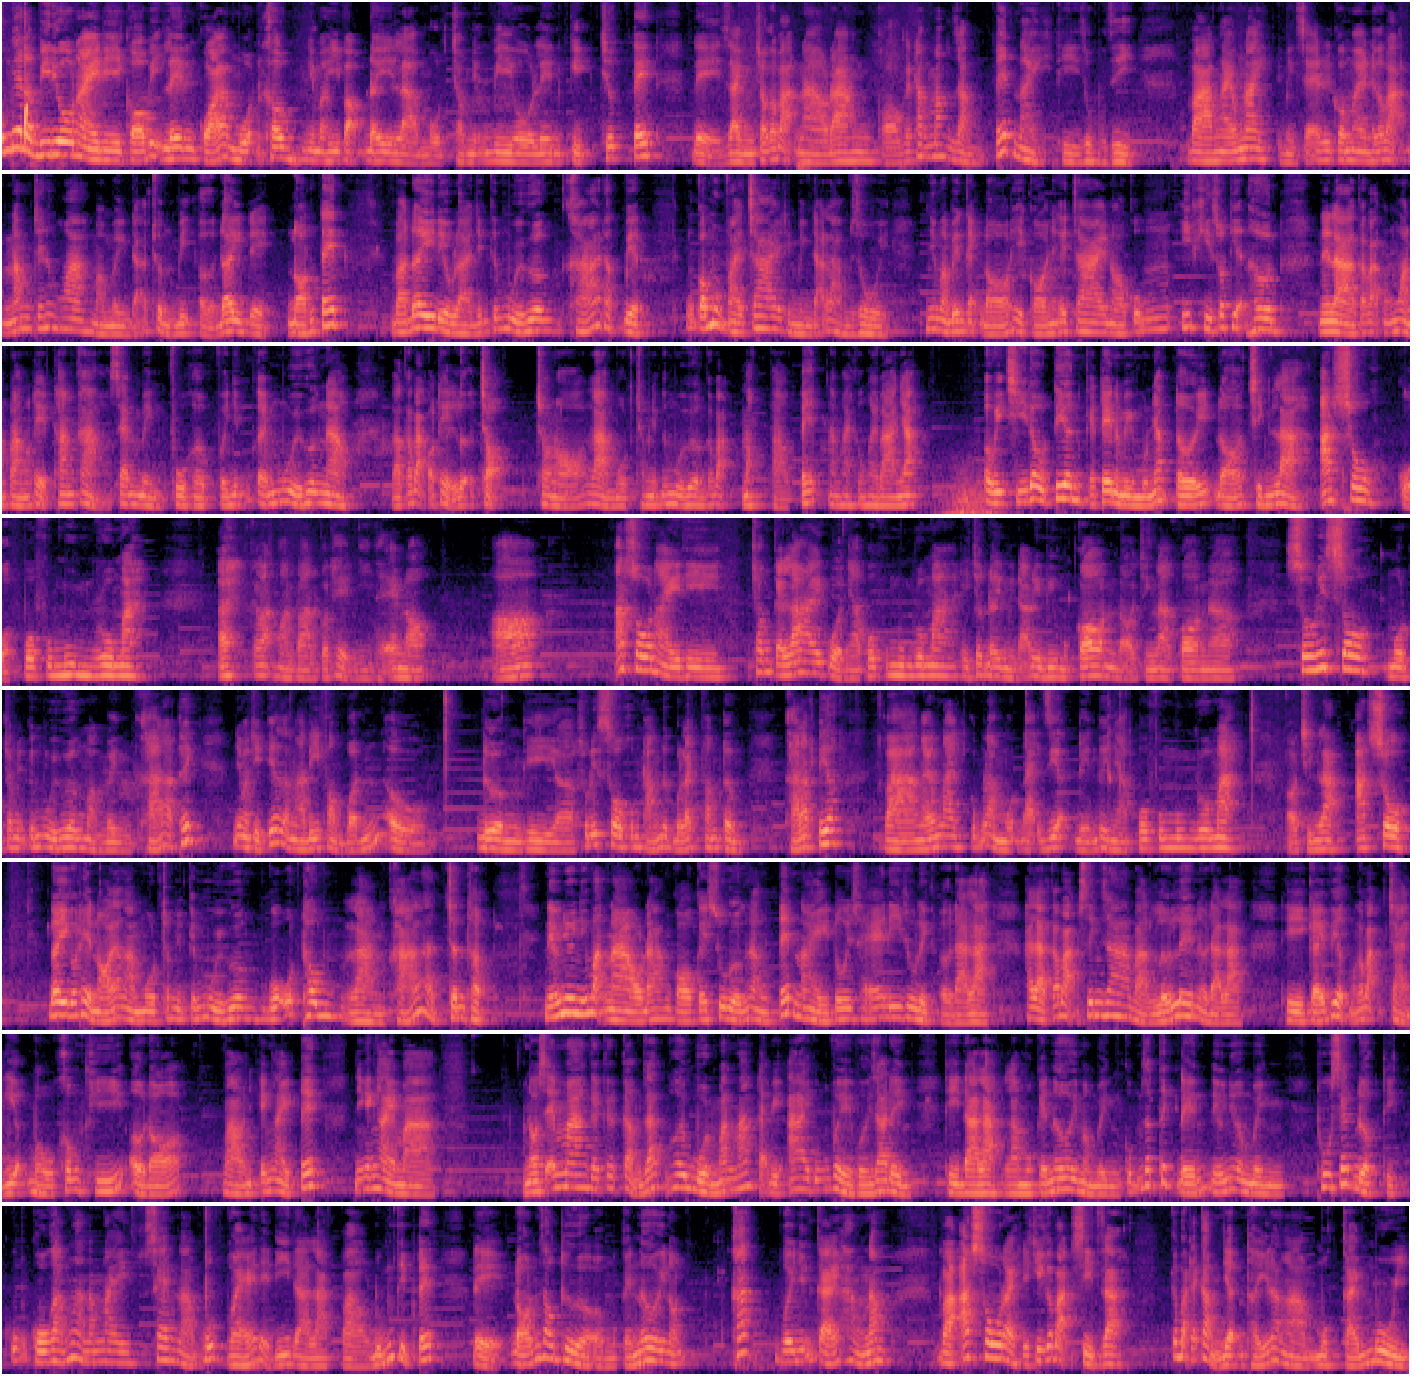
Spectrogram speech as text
Không biết là video này thì có bị lên quá là muộn không, Nhưng mà hy vọng đây là một trong những video lên kịp trước Tết Để dành cho các bạn nào đang có cái thắc mắc rằng Tết này thì dùng gì. Và ngày hôm nay thì mình sẽ recommend cho các bạn 5 chai nước hoa mà mình đã chuẩn bị ở đây để đón Tết. Và đây đều là những cái mùi hương khá đặc biệt. Cũng có một vài chai thì mình đã làm rồi nhưng mà bên cạnh đó thì có những cái chai nó cũng ít khi xuất hiện hơn nên là các bạn cũng hoàn toàn có thể tham khảo xem mình phù hợp với những cái mùi hương nào và các bạn có thể lựa chọn cho nó là một trong những cái mùi hương các bạn mặc vào Tết năm 2023 nhá. Ở vị trí đầu tiên cái tên mà mình muốn nhắc tới đó chính là Aso của Perfumum Roma. Đây, các bạn hoàn toàn có thể nhìn thấy em nó. Đó. Aso này thì trong cái line của nhà Pofumum Roma thì trước đây mình đã review một con đó chính là con ờ, uh, Soriso một trong những cái mùi hương mà mình khá là thích. Nhưng mà chỉ tiếc rằng là đi phỏng vấn ở đường thì ờ, uh, Soriso không thắng được Black Phantom. Khá là tiếc. Và ngày hôm nay cũng là một đại diện đến từ nhà Pofumum Roma đó chính là Aso. Đây có thể nói là một trong những cái mùi hương gỗ thông làm khá là chân thật nếu như những bạn nào đang có cái xu hướng rằng Tết này tôi sẽ đi du lịch ở Đà Lạt hay là các bạn sinh ra và lớn lên ở Đà Lạt thì cái việc mà các bạn trải nghiệm bầu không khí ở đó vào những cái ngày Tết những cái ngày mà nó sẽ mang cái, cái cảm giác hơi buồn man mác tại vì ai cũng về với gia đình thì Đà Lạt là một cái nơi mà mình cũng rất thích đến. Nếu như mình thu xếp được thì cũng cố gắng là năm nay xem là bút vé để đi Đà Lạt vào đúng dịp Tết để đón giao thừa ở một cái nơi nó khác với những cái hàng năm. Và Aso này thì khi các bạn xịt ra các bạn sẽ cảm nhận thấy là một cái mùi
